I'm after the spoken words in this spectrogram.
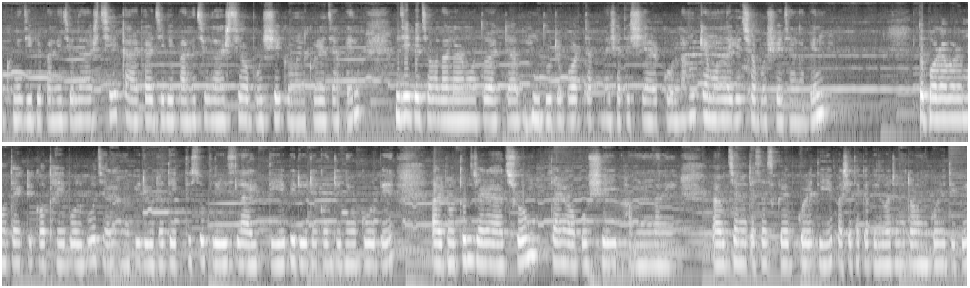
এখনই জিভে পানি চলে আসছে। কার কার জিভে পানি চলে আসছে অবশ্যই কমেন্ট করে যাবেন। জিভে জল আনার মতো একটা দুটো ভর্তা আপনাদের সাথে শেয়ার করলাম। কেমন লেগেছে অবশ্যই জানাবেন। তো বরাবরের মতো একটি কথাই বলব, যারা আমার ভিডিওটা দেখতেছো প্লিজ লাইক দিয়ে ভিডিওটা কন্টিনিউ করবে। আর নতুন যারা আছো, তারা অবশ্যই মানে চ্যানেলটা সাবস্ক্রাইব করে দিয়ে পাশে থাকা বেল বাটনটা অন করে দেবে,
